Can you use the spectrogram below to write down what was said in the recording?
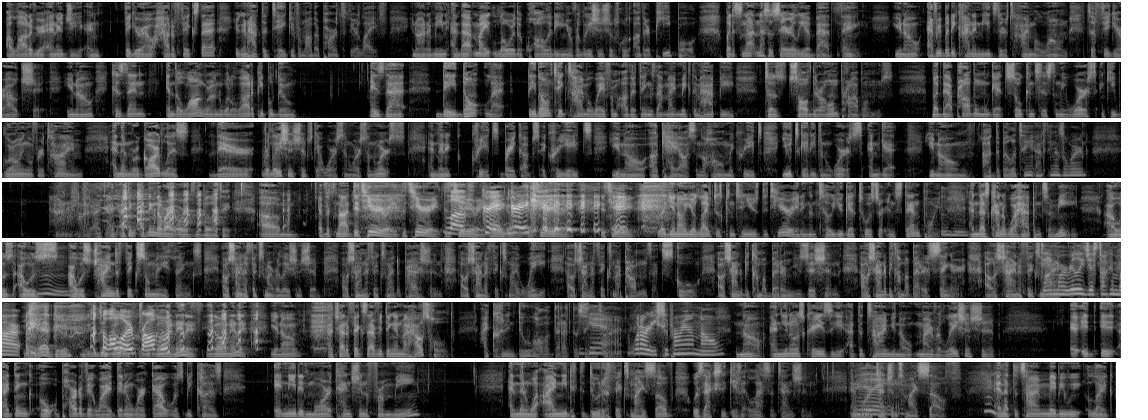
a lot of your energy and figure out how to fix that, you're gonna have to take it from other parts of your life. You know what I mean? And that might lower the quality in your relationships with other people, but it's not necessarily a bad thing. You know, everybody kind of needs their time alone to figure out shit, you know? Because then in the long run, what a lot of people do is that they don't let they don't take time away from other things that might make them happy to solve their own problems but that problem will get so consistently worse and keep growing over time. And then regardless their relationships get worse and worse and worse. And then it creates breakups. It creates you know chaos in the home. It creates you to get even worse and get you know uh, debilitate i think is the word I don't know. I, I, I think I think the right word is debilitate. Um, if it's not deteriorate, deteriorate, Love. deteriorate. Great, you go. great. Deteriorate, deteriorate. Like you know, your life just continues deteriorating until you get to a certain standpoint, Mm-hmm. and that's kind of what happened to me. I was I was Hmm. I was trying to fix so many things. I was trying to fix my relationship. I was trying to fix my depression. I was trying to fix my weight. I was trying to fix my problems at school. I was trying to become a better musician. I was trying to become a better singer. I was trying to fix Damn, my we're really just talking about yeah, dude. We could just All our Going in problems. it. Going in it. You know, I try to fix everything in my household. I couldn't do all of that at the same Yeah. time. What are you, Superman? No. No, and you know it's crazy. At the time, you know, my relationship, it, it, I think a a part of it why it didn't work out was because it needed more attention from me, and then what I needed to do to fix myself was actually give it less attention and more attention to myself. Hmm. And at the time, maybe we like.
